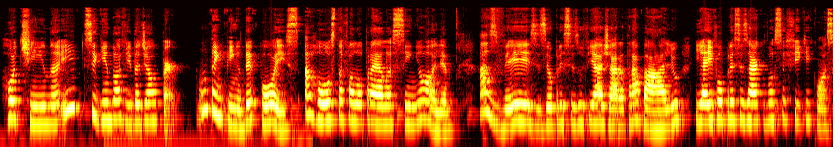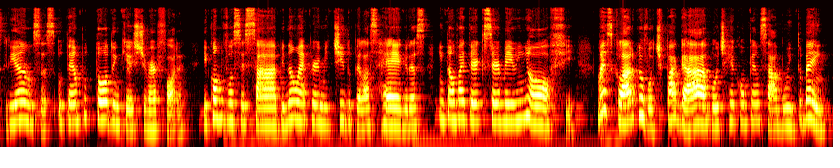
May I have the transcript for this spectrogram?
rotina e seguindo a vida de au pair. Um tempinho depois, a Rosta falou para ela assim: Olha, às vezes eu preciso viajar a trabalho e aí vou precisar que você fique com as crianças o tempo todo em que eu estiver fora. E como você sabe, não é permitido pelas regras, então vai ter que ser meio em off. Mas claro que eu vou te pagar, vou te recompensar muito bem.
